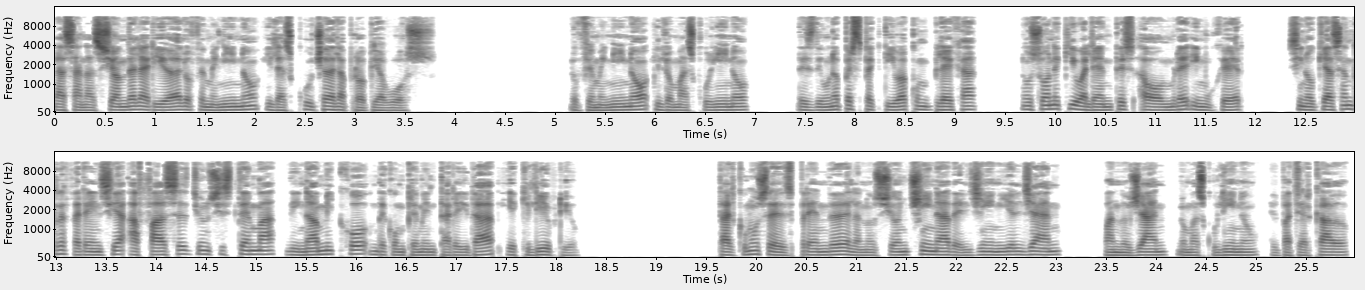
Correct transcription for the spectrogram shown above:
la sanación de la herida de lo femenino y la escucha de la propia voz. Lo femenino y lo masculino, desde una perspectiva compleja, no son equivalentes a hombre y mujer, sino que hacen referencia a fases de un sistema dinámico de complementariedad y equilibrio. Tal como se desprende de la noción china del yin y el yang, cuando yang, lo masculino, el patriarcado,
